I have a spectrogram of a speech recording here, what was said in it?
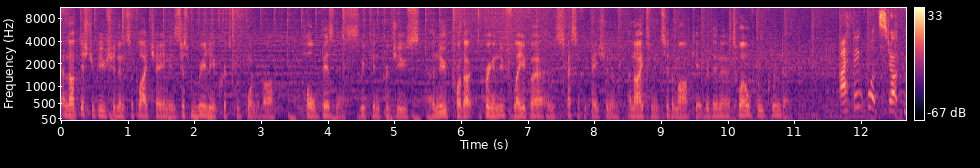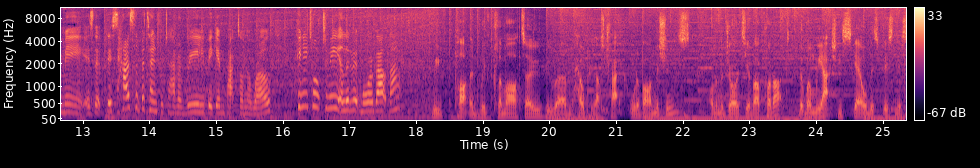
And our distribution and supply chain is just really a critical point of our whole business. We can produce a new product, bring a new flavor and specification of an item to the market within a 12-week window. I think what struck me is that this has the potential to have a really big impact on the world. Can you talk to me a little bit more about that? We've partnered with Klimato, who are um, helping us track all of our emissions on the majority of our product, that when we actually scale this business,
